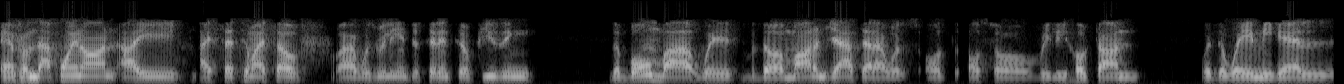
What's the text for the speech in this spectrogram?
And from that point on, I I said to myself, I was really interested into fusing the bomba with the modern jazz that I was also really hooked on with the way Miguel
